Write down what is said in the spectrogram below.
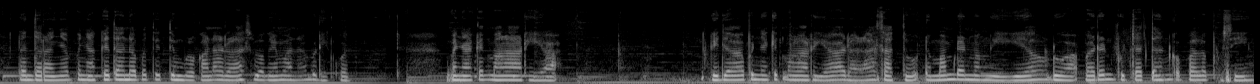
Di antaranya penyakit yang dapat ditimbulkan adalah sebagaimana berikut. Penyakit malaria. Gejala penyakit malaria adalah satu Demam dan menggigil 2. Badan pucat dan kepala pusing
